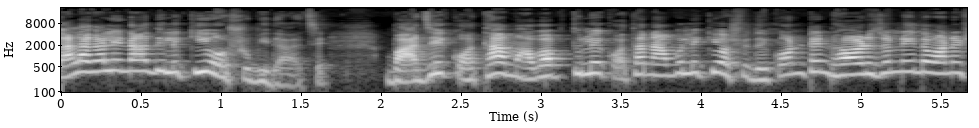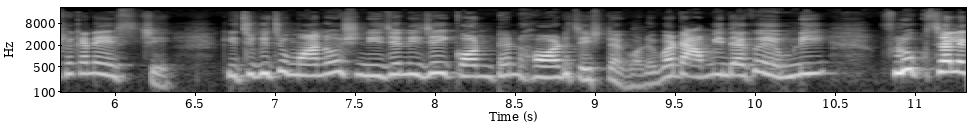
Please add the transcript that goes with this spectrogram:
গালাগালি না দিলে কি অসুবিধা আছে? বাজে কথা মা বাপ তুলে কথা না বলে কি অসুবিধা? কন্টেন্ট হওয়ার জন্যই তো মানুষ এখানে এসছে। কিছু কিছু মানুষ নিজে নিজেই কন্টেন্ট হওয়ার চেষ্টা করে। বাট আমি দেখো, এমনি ফ্লুক চালে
